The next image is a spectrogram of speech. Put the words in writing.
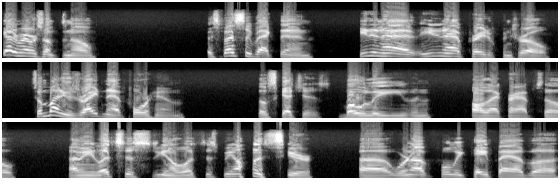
gotta remember something though. Especially back then, he didn't have he didn't have creative control. Somebody was writing that for him. Those sketches, BOlieve and all that crap. So I mean, let's just you know, let's just be honest here. Uh, we're not fully kayfabe uh,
